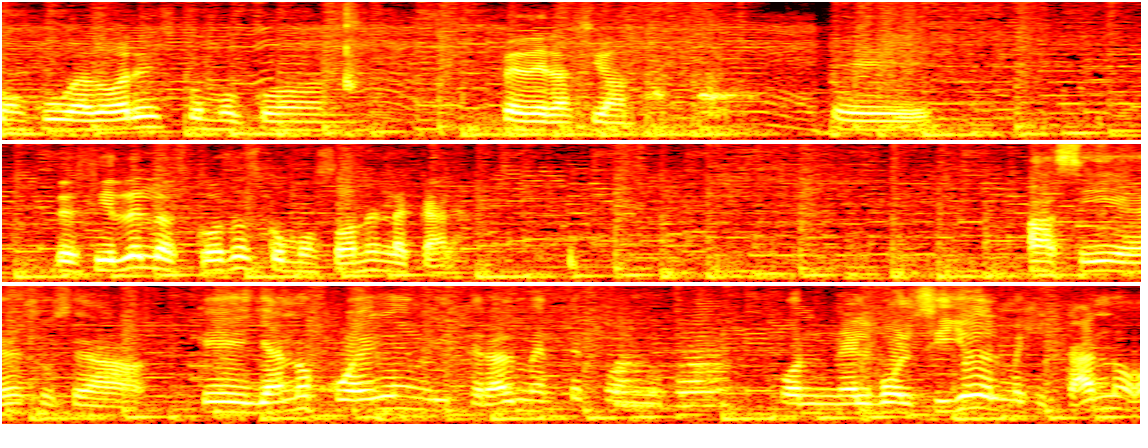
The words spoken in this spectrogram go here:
con jugadores como con federación. Eh, decirles las cosas como son en la cara. Así es, o sea, que ya no jueguen literalmente con, con el bolsillo del mexicano.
